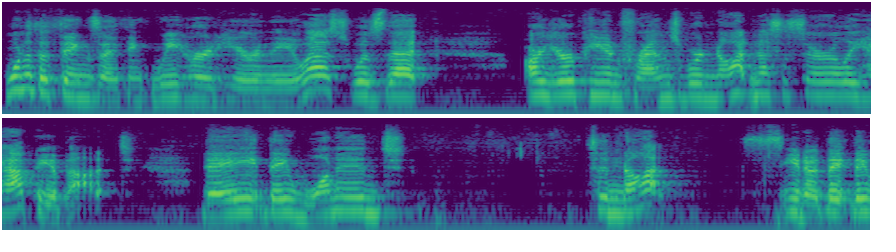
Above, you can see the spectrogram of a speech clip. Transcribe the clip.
one of the things I think we heard here in the US was that our European friends were not necessarily happy about it. They they wanted to not you know they, they,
